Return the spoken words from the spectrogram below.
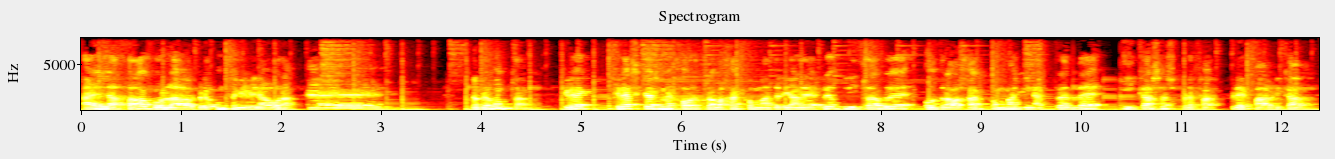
ha enlazado con la pregunta que viene ahora. Eh, me preguntan, ¿crees, que es mejor trabajar con materiales reutilizables o trabajar con máquinas 3D y casas prefabricadas?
